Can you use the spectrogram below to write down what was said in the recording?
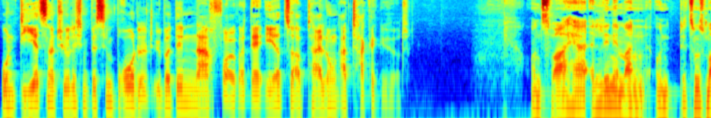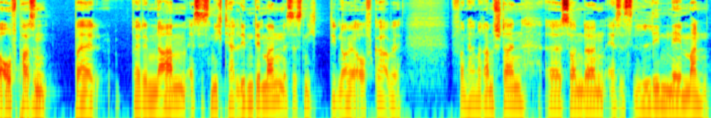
und die jetzt natürlich ein bisschen brodelt über den Nachfolger, der eher zur Abteilung Attacke gehört. Und zwar Herr Linnemann. Und jetzt muss man aufpassen bei, bei dem Namen. Es ist nicht Herr Lindemann, es ist nicht die neue Aufgabe von Herrn Rammstein, äh, sondern es ist Linnemann.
